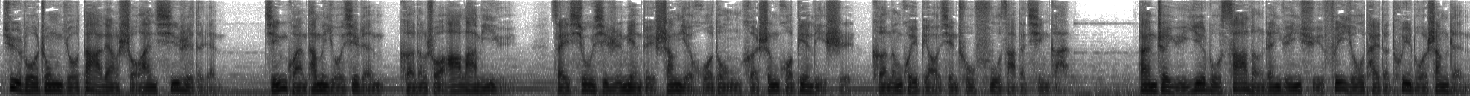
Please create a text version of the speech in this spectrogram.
聚落中有大量守安息日的人，尽管他们有些人可能说阿拉米语，在休息日面对商业活动和生活便利时，可能会表现出复杂的情感。但这与耶路撒冷人允许非犹太的推罗商人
